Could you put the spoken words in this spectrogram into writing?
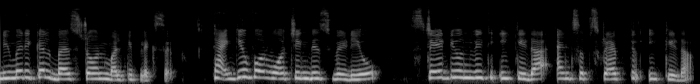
numerical based on multiplexer. Thank you for watching this video. Stay tuned with Ekeeda and subscribe to Ekeeda.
